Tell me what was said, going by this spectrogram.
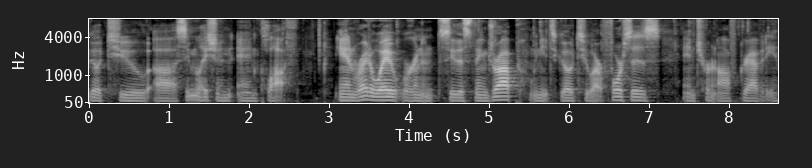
go to uh, simulation and cloth. And right away, we're gonna see this thing drop. We need to go to our forces and turn off gravity.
